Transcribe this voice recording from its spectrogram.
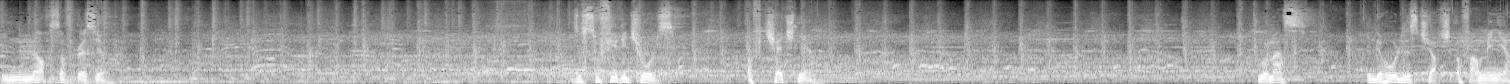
in the north of Brazil. the Sufi rituals of Chechnya to a mass in the holiest church of Armenia.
